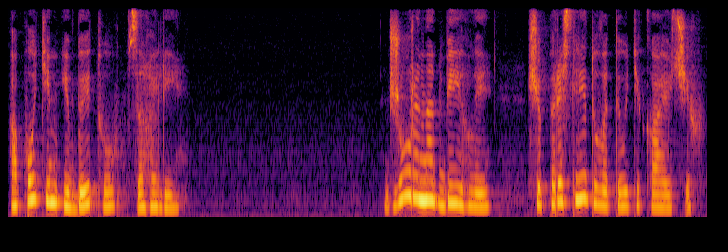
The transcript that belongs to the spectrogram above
а потім і битву взагалі. Джури надбігли, щоб переслідувати утікаючих.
